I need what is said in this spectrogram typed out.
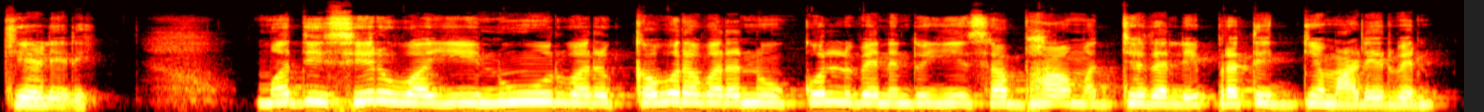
ಕೇಳಿರಿ. ಮದಿಸಿರುವ ಈ ನೂರ್ವರು ಕೌರವರನ್ನು ಕೊಲ್ಲುವೆನೆಂದು ಈ ಸಭಾ ಮಧ್ಯದಲ್ಲಿ ಪ್ರತಿಜ್ಞೆ ಮಾಡಿರುವೆನು.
